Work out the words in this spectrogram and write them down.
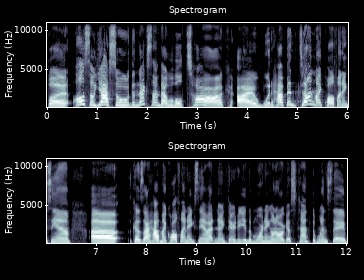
But also, yeah, so the next time that we will talk, I would have been done my qualifying exam. Uh, because I have my qualifying exam at 9:30 in the morning on August 10th, the Wednesday.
